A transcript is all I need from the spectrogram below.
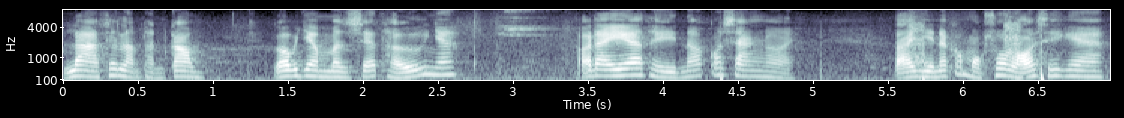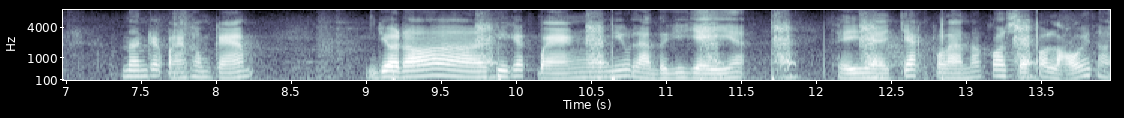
là sẽ làm thành công. Rồi bây giờ mình sẽ thử nhé ở đây á, thì nó có xăng rồi. Tại vì nó có một số lỗi xảy ra nên các bạn thông cảm. Do đó à, khi các bạn à, nếu làm được như vậy á thì à, chắc là nó có sẽ có lỗi thôi.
